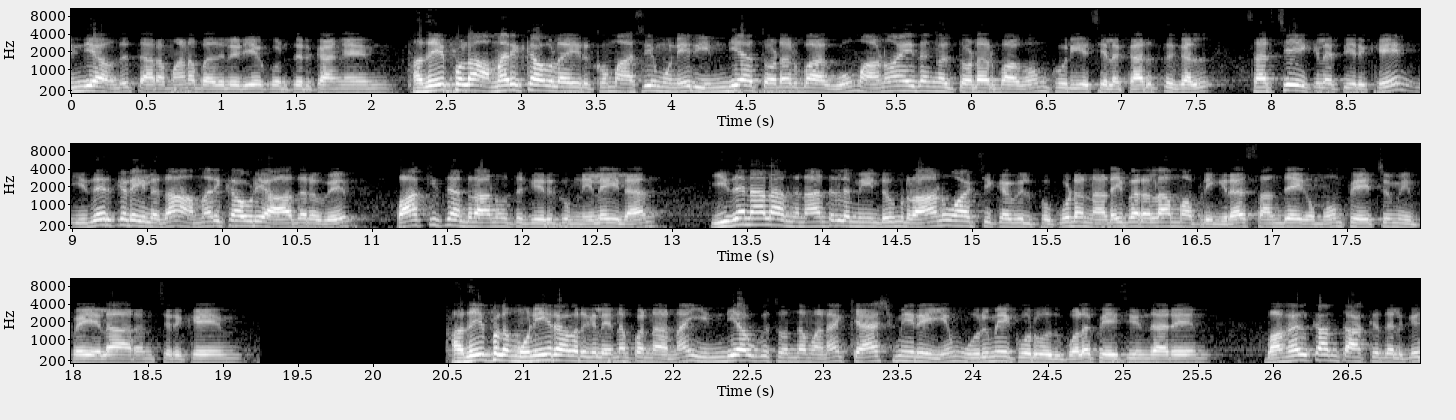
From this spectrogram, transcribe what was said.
இந்தியா வந்து தரமான பதிலடியை கொடுத்துருக்காங்க. அதே போல் அமெரிக்காவில் இருக்கும் அசி முனீர் இந்தியா தொடர்பாகவும் அணு ஆயுதங்கள் தொடர்பாகவும் கூறிய சில கருத்துக்கள் சர்ச்சையை கிளப்பியிருக்கு. இதற்கிடையில தான் அமெரிக்காவுடைய ஆதரவு பாகிஸ்தான் ராணுவத்துக்கு இருக்கும் நிலையில் இதனால் அந்த நாட்டில் மீண்டும் ராணுவ ஆட்சி கவிழ்ப்பு கூட நடைபெறலாம் அப்படிங்கிற சந்தேகமும் பேச்சும் இப்போ எழ ஆரம்பிச்சிருக்கு. அதே போல முனீர் அவர்கள் என்ன பண்ணார்னா இந்தியாவுக்கு சொந்தமான காஷ்மீரையும் உரிமை கோருவது போல பேசியிருந்தாரு. பகல்காம் தாக்குதலுக்கு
